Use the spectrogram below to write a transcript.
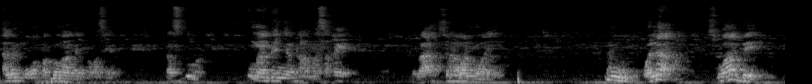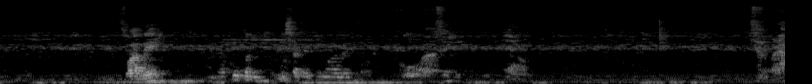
Alam ko kapag gumaganto ka, sir. Tapos guma gumaganyan ka, masakit. Diba? Subukan mo ngayon. Oo. Wala. Suwabe. Suwabe? Dati pag masakit yung mga ganito. Oo nga, sir. Ayan. Sir, wala.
